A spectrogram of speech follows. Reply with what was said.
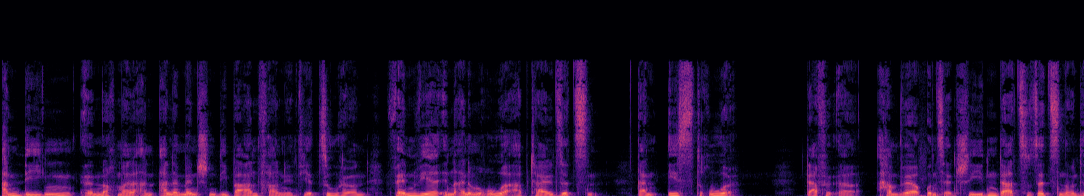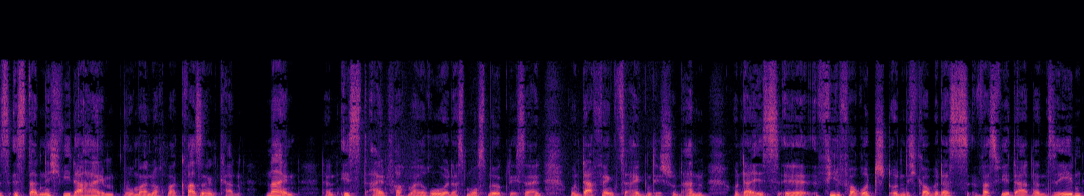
Anliegen äh, nochmal an alle Menschen, die Bahn fahren und hier zuhören. Wenn wir in einem Ruheabteil sitzen, dann ist Ruhe. Dafür äh, haben wir uns entschieden, da zu sitzen. Und es ist dann nicht wie daheim, wo man noch mal quasseln kann. Nein, dann ist einfach mal Ruhe. Das muss möglich sein. Und da fängt es eigentlich schon an. Und da ist äh, viel verrutscht. Und ich glaube, das, was wir da dann sehen,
